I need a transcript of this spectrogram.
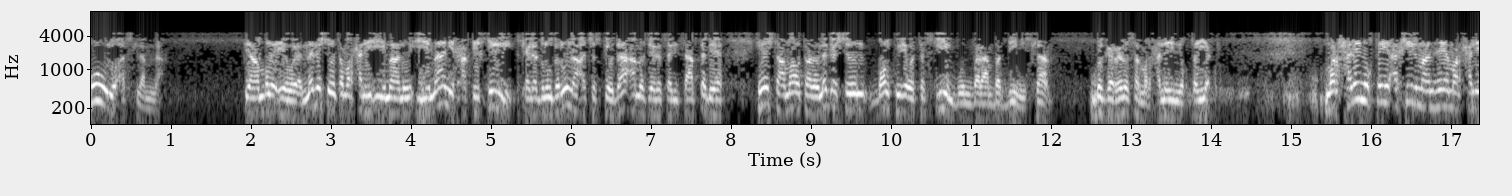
قولوا أسلمنا. في أمر إيوه نجشون مرحلة إيمان إيماني حقيقي. كلا دلو درونا أتشسكي ودا أما زي لسالي سابتا به هيش تعماو تانو نجشون بلكو إيوه تسليم بون بلان بدين إسلام. بقرروا سر مرحلة نقطية مرحلة نقطية أخير من هي مرحلة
